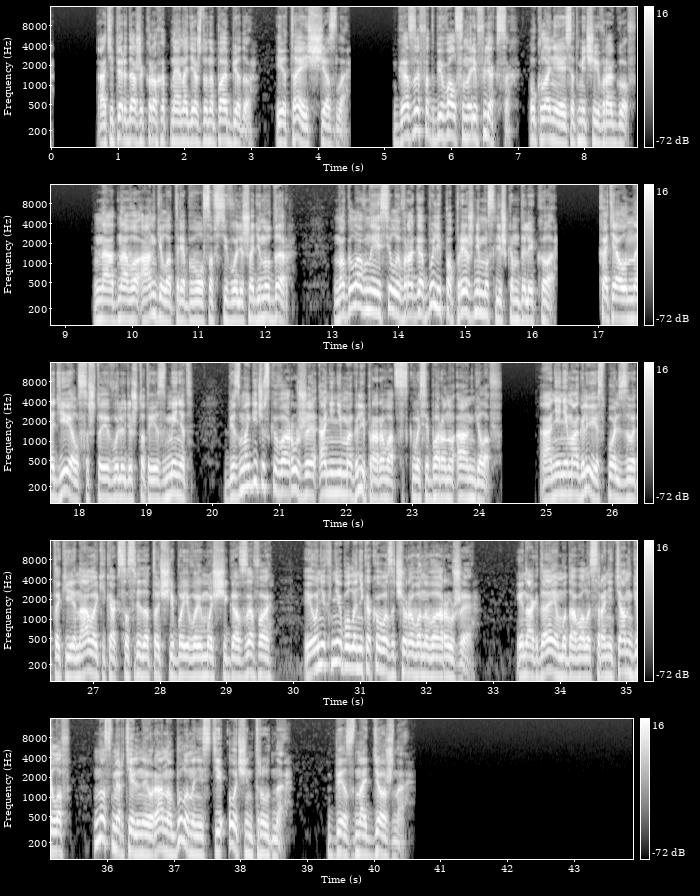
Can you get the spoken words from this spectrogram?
А теперь даже крохотная надежда на победу. И та исчезла. Газеф отбивался на рефлексах, уклоняясь от мечей врагов. На одного ангела требовался всего лишь один удар. Но главные силы врага были по-прежнему слишком далеко. Хотя он надеялся, что его люди что-то изменят, без магического оружия они не могли прорваться сквозь оборону ангелов. Они не могли использовать такие навыки, как сосредоточие боевой мощи Газефа, и у них не было никакого зачарованного оружия. Иногда им удавалось ранить ангелов, но смертельную рану было нанести очень трудно. Безнадежно.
